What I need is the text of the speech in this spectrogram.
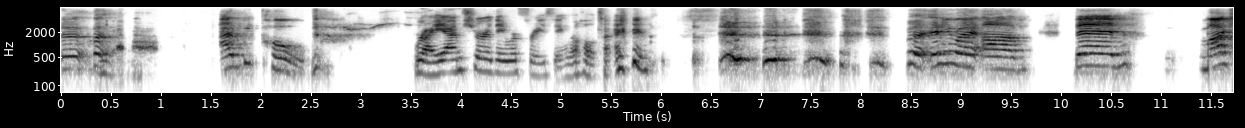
The, but yeah. I'd be cold. Right. I'm sure they were freezing the whole time. but anyway, um, then March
